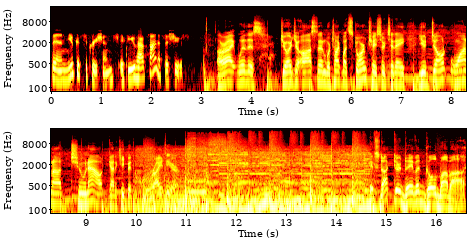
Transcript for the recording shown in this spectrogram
thin mucus secretions if you have sinus issues. All right, with us, Georgia Austin. We're talking about Storm Chaser today. You don't want to tune out. Got to keep it right here. It's Dr. David Kolbaba.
